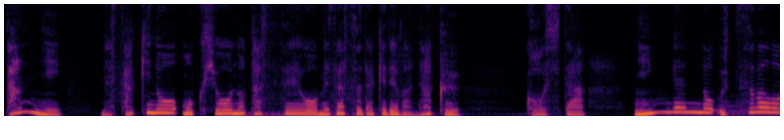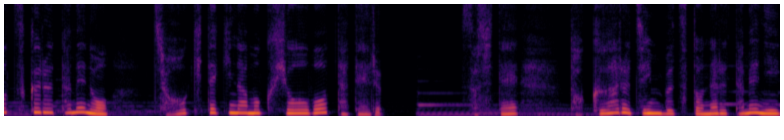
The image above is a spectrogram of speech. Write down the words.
単に目先の目標の達成を目指すだけではなくこうした人間の器を作るための長期的な目標を立てる。そして徳ある人物となるために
